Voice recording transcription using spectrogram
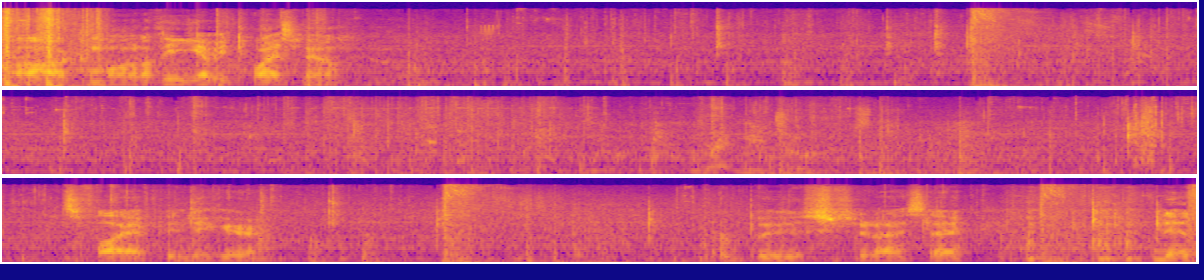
Oh, come on. I think you got me twice now. Let's fly up into here. Or boost, should I say. Dead.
